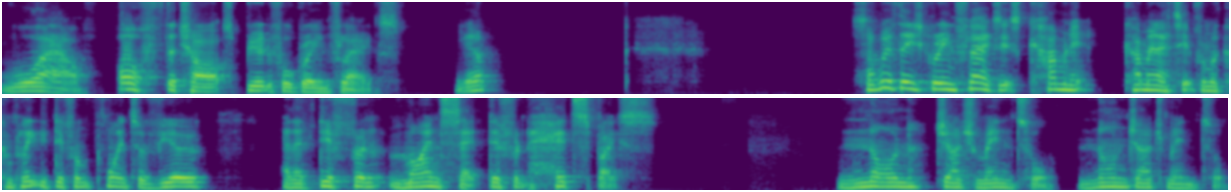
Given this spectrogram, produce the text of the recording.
Wow off the charts, beautiful green flags. Yep. So with these green flags, it's coming it coming at it from a completely different point of view and a different mindset, different headspace. Non-judgmental, non-judgmental.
